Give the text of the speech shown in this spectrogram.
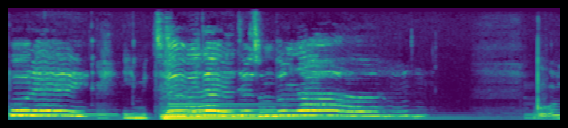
på dig I mitt huvud är det du som donar Vår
